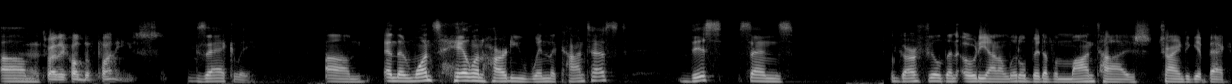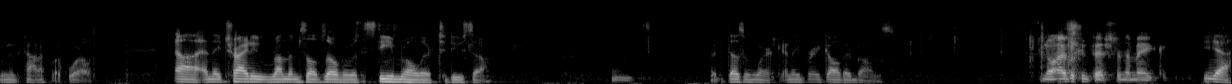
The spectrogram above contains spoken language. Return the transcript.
Um That's why they're called the funnies. Exactly. Um, and then once Hale and Hardy win the contest, this sends Garfield and Odie on a little bit of a montage trying to get back into the comic book world. Uh, and they try to run themselves over with a steamroller to do so. But it doesn't work, and they break all their bones. You know, I have a confession to make. Yeah.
